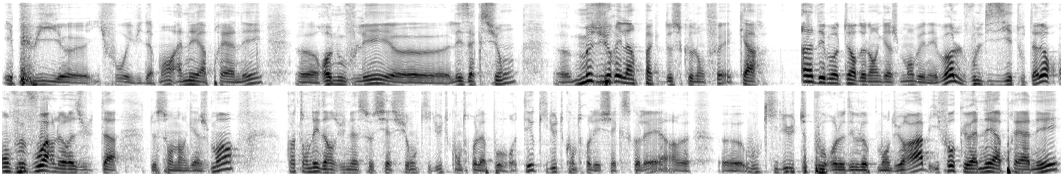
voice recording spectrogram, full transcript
Et puis il faut évidemment année après année renouveler les actions, mesurer l'impact de ce que l'on fait, car un des moteurs de l'engagement bénévole. Vous le disiez tout à l'heure, on veut voir le résultat de son engagement. Quand on est dans une association qui lutte contre la pauvreté ou qui lutte contre l'échec scolaire euh, euh, ou qui lutte pour le développement durable, il faut que année après année,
